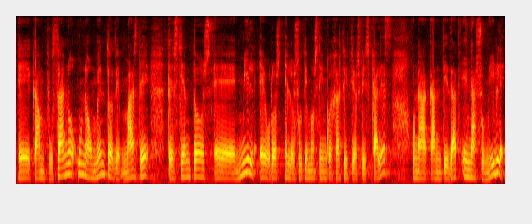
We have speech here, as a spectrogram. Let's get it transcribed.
eh, Campuzano, un aumento de más de 300.000 euros en los últimos cinco ejercicios fiscales, una cantidad inasumible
